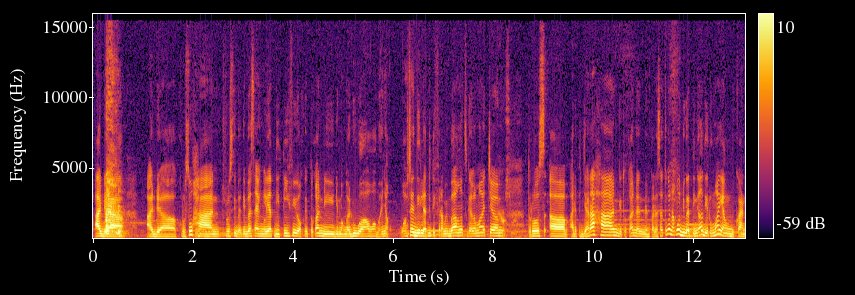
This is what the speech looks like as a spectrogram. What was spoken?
ada ada kerusuhan, terus tiba-tiba saya ngelihat di TV waktu itu kan di di Mangga Dua, wah banyak, wah saya dilihat di TV rame banget segala macam. Terus um, ada penjarahan gitu kan, dan, dan pada saat itu kan aku juga tinggal di rumah yang bukan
